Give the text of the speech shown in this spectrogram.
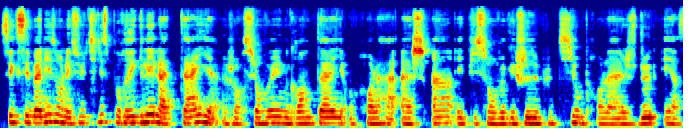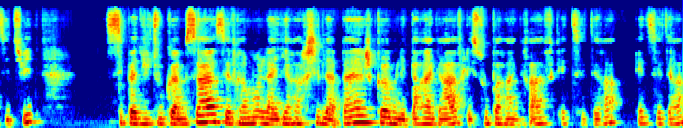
c'est que ces balises on les utilise pour régler la taille. Genre si on veut une grande taille, on prend la H1 et puis si on veut quelque chose de plus petit, on prend la H2 et ainsi de suite. C'est pas du tout comme ça, c'est vraiment la hiérarchie de la page, comme les paragraphes, les sous-paragraphes, etc., etc.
